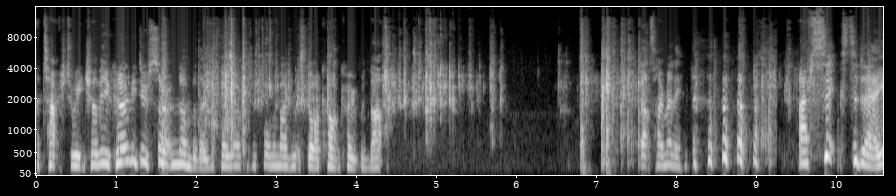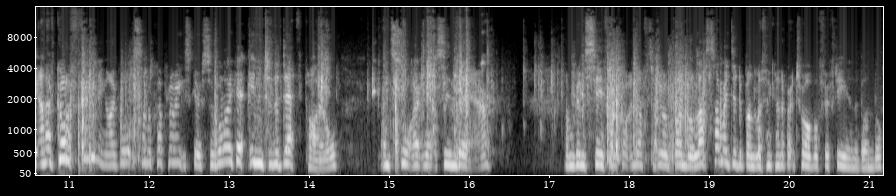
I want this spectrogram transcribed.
attach to each other. You can only do a certain number though before, before the magnets go. I can't cope with that. That's how many. I have six today and I've got a feeling I bought some a couple of weeks ago. So when I get into the death pile and sort out what's in there, I'm going to see if I've got enough to do a bundle. Last time I did a bundle, I think I had about 12 or 15 in the bundle.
